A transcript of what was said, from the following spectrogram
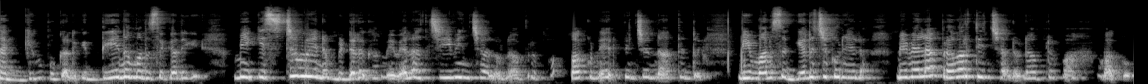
తగ్గింపు కలిగి దీన మనసు కలిగి మీకు ఇష్టమైన బిడ్డలుగా మేము ఎలా జీవించాలో నా ప్రభ. మాకు నేర్పించండి నా తండ్రి. మీ మనసు గెలుచుకునేలా మేము ఎలా ప్రవర్తించాలో నా ప్రభ. మాకు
